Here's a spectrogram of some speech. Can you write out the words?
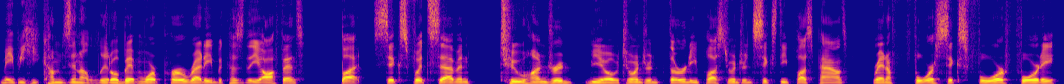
Maybe he comes in a little bit more pro ready because of the offense, but six foot seven, 200, you know, 230 plus, 260 plus pounds, ran a 464 40.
